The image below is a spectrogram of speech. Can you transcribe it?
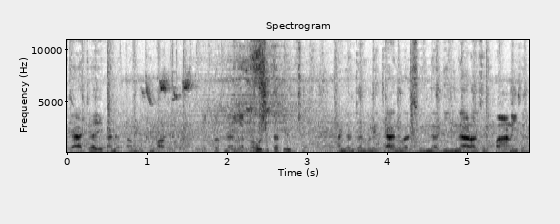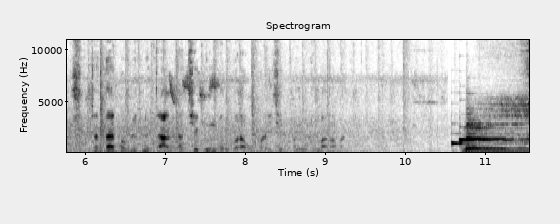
ત્યાં જઈ અને અંગૂઠું મારવું પડે. છે નેટવર્કને અહીંયા બહુ જ તકલીફ છે. અહીંયા જંગલી જાનવર છે, નદી, નાળા છે, પાણી છે. છતાંય પબ્લિકને ચાલતા છેક ડુંગર ઉપર આવવું પડે છે અંગૂઠું મારવા માટે.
